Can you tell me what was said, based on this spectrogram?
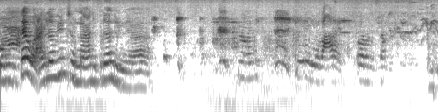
உன்கிட்ட ஐ லவ் யூன்னு சொன்னா நீ இப்படி தான் சொல்லுவியா நான் வந்து இரு, இரு, வாரேன். ஒரு நிமிஷம். You.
